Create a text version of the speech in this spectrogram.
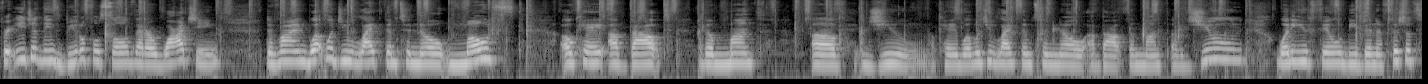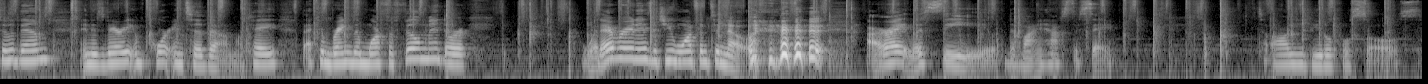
For each of these beautiful souls that are watching, Divine, what would you like them to know most, okay, about the month of June. Okay, what would you like them to know about the month of June? What do you feel would be beneficial to them and is very important to them? Okay, that can bring them more fulfillment or whatever it is that you want them to know. All right, let's see what divine has to say to all you beautiful souls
